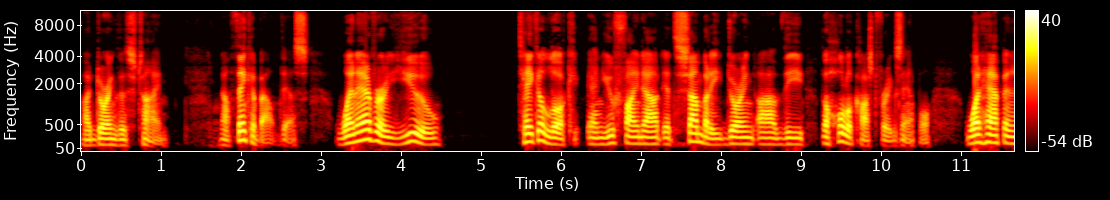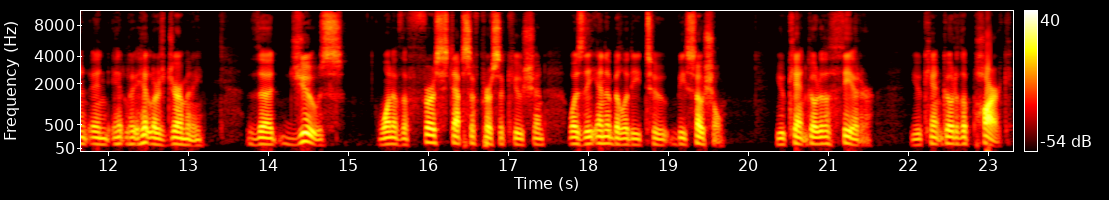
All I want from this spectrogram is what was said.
uh, during this time. Now, think about this. Whenever you take a look and you find out it's somebody during uh, the, the Holocaust, for example, what happened in Hitler's Germany? The Jews, one of the first steps of persecution was the inability to be social. You can't go to the theater, you can't go to the park.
